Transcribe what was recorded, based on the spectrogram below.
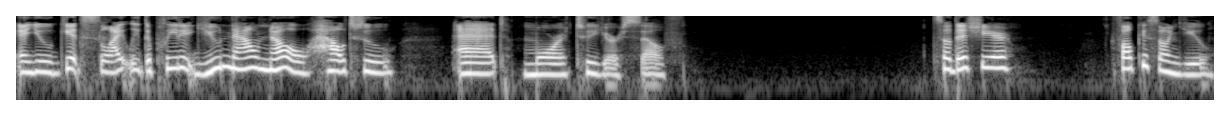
and you get slightly depleted, you now know how to add more to yourself. So this year, focus on you.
